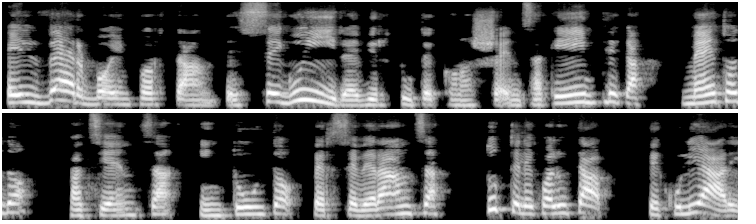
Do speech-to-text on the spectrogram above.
E il verbo è importante, seguire virtù e conoscenza, che implica metodo, pazienza, intuito, perseveranza, tutte le qualità peculiari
